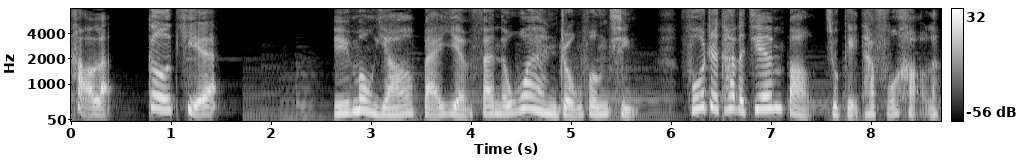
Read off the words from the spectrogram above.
好了，够铁。于梦瑶白眼翻得万种风情，扶着他的肩膀就给他扶好了，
